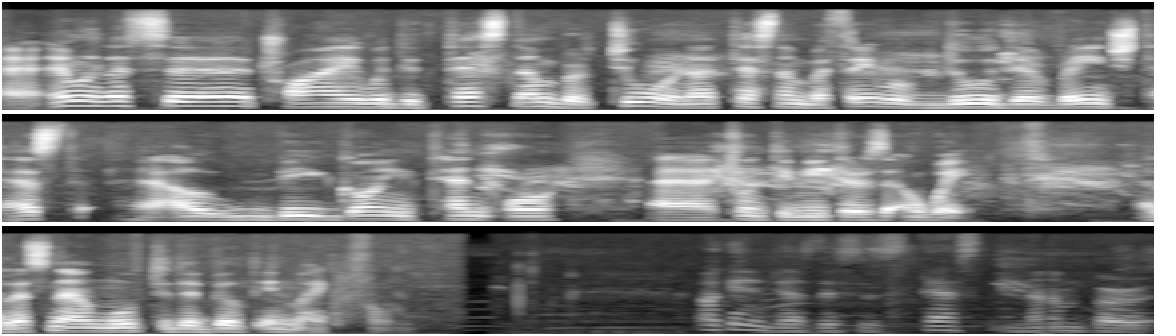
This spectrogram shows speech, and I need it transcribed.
Uh, anyway, let's uh, try with the test number two or not test number three. We'll do the range test. Uh, I'll be going 10 or uh, 20 meters away. let's now move to the built-in microphone. Okay, just this is test number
